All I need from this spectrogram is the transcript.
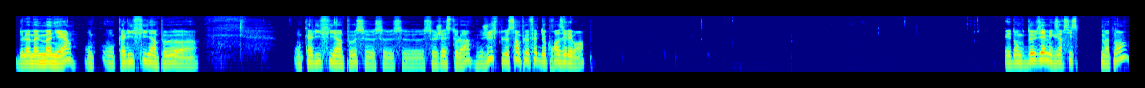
De la même manière, on qualifie un peu, heu on qualifie un peu ce geste-là, juste le simple fait de croiser les bras. Et donc 2e exercice maintenant,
